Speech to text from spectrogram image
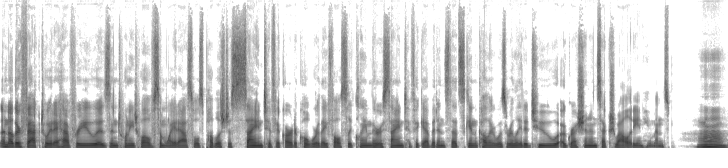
another factoid I have for you is in 2012 some white assholes published a scientific article where they falsely claimed there was scientific evidence that skin color was related to aggression and sexuality in humans. Mm.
